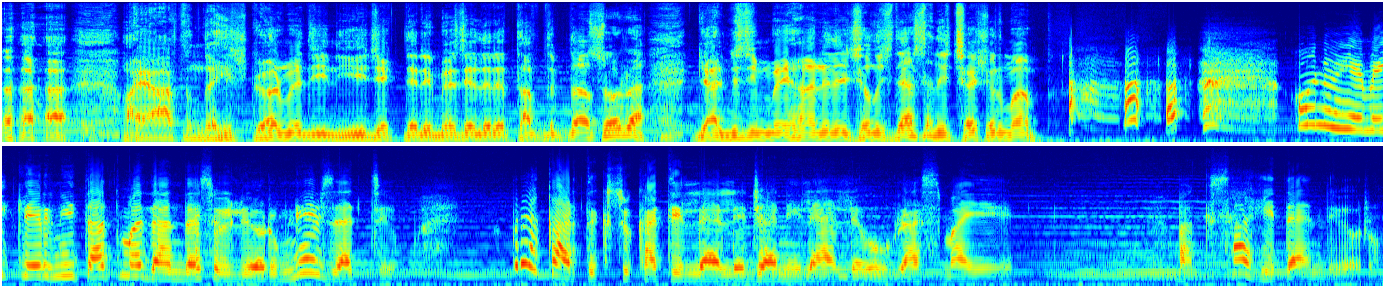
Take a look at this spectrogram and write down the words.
Hayatında hiç görmediğin yiyecekleri, mezeleri tattıktan sonra gel bizim meyhanede çalış dersen hiç şaşırmam. Onun yemeklerini tatmadan da söylüyorum Nevzatcığım. Bırak artık şu katillerle, canilerle uğraşmayı. Bak sahiden diyorum.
